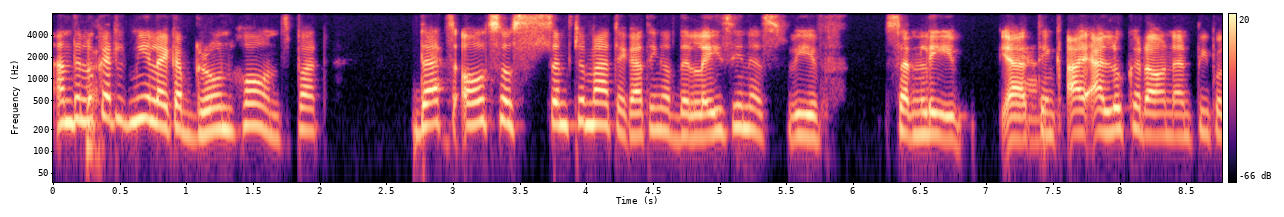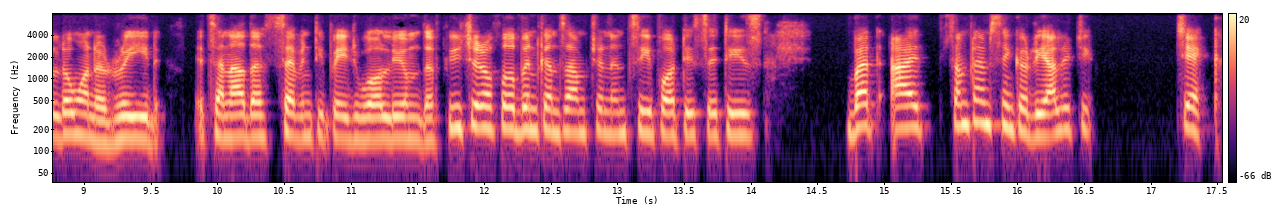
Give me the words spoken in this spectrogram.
And they look at me like I've grown horns. But that's also symptomatic, I think, of the laziness we've suddenly. Yeah, yeah. I think I, I look around and people don't want to read. It's another 70 page volume, The Future of Urban Consumption in C40 Cities. But I sometimes think a reality check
